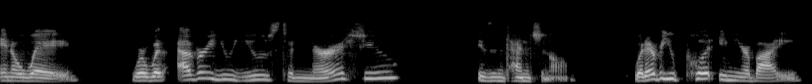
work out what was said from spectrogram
in a way where whatever you use to nourish you is intentional. Whatever you put in your body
